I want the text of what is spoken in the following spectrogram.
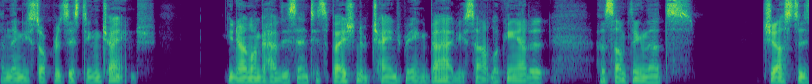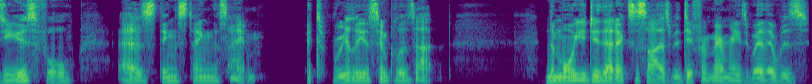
and then you stop resisting change. You no longer have this anticipation of change being bad. You start looking at it as something that's just as useful as things staying the same. It's really as simple as that. The more you do that exercise with different memories where there was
